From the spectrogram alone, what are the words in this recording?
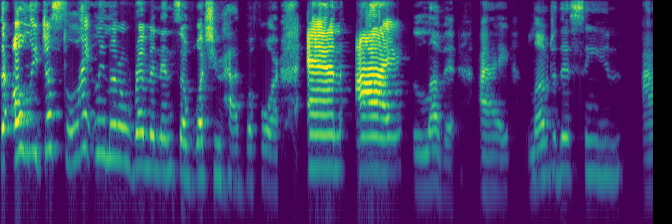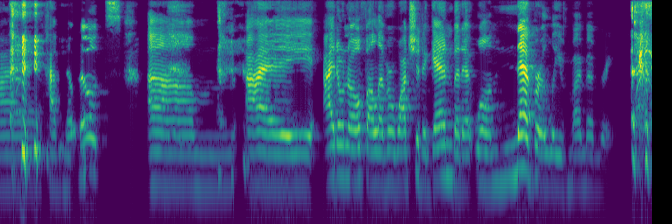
They're only just slightly little remnants of what you had before. And I love it. I loved this scene. I have no notes. Um, I I don't know if I'll ever watch it again, but it will never leave my memory.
